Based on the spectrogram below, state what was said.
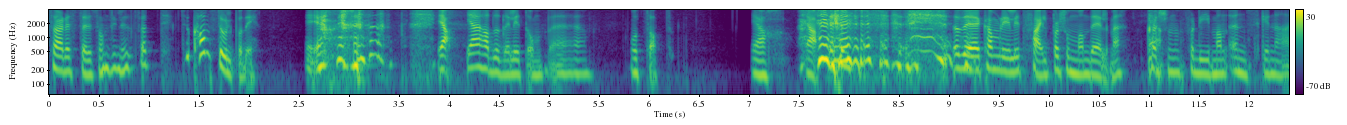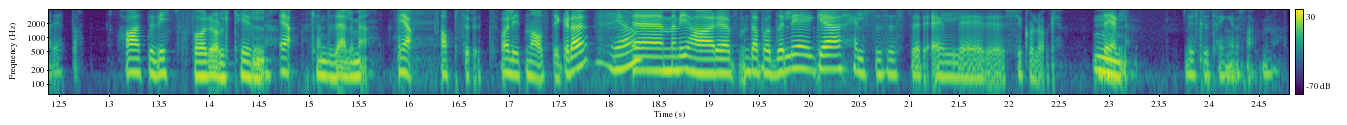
så er det større sannsynlighet for at du kan stole på dem. Ja. Ja, jeg hadde det litt om motsatt. ja. Ja. Det kan bli litt feil person man deler med. Kanskje fordi man ønsker nærhet, da. Ha et bevisst forhold til Ja. hvem du deler med. Ja, absolutt. Det var en liten avstikker der. Ja. Eh, men vi har eh, det er både lege, helsesøster eller eh, psykolog. Del. Hvis du trenger å snakke med noen.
